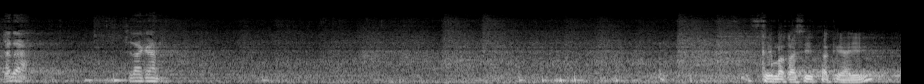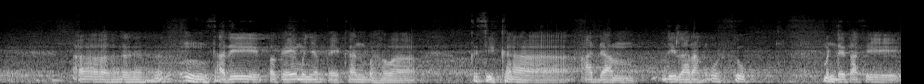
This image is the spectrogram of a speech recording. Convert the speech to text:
Ada. ada. Silakan. Terima kasih Pak Kiai. Uh, tadi Pak Kiai menyampaikan bahwa ketika Adam dilarang untuk mendekati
